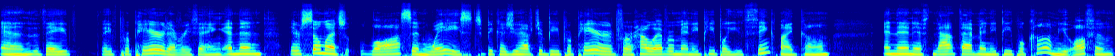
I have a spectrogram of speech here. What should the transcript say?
and they they've prepared everything and then there's so much loss and waste because you have to be prepared for however many people you think might come. And then if not that many people come, you often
